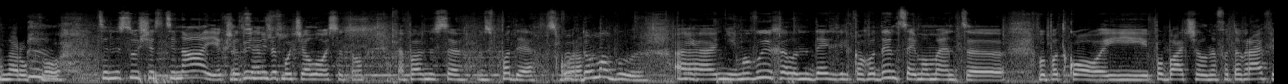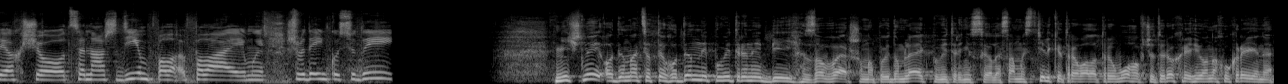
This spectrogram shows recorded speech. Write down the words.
Вона рухнула. Це несуща стіна, і якщо Це це вже несу- почалося, то напевно все впаде Ви скоро. вдома були? Е, ні, ми виїхали на декілька годин цей момент е, випадково і побачили на фотографіях, що це наш дім пала- палає. і Ми швиденько сюди. Нічний 11-годинний повітряний бій завершено. Повідомляють повітряні сили. Саме стільки тривала тривога в чотирьох регіонах України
